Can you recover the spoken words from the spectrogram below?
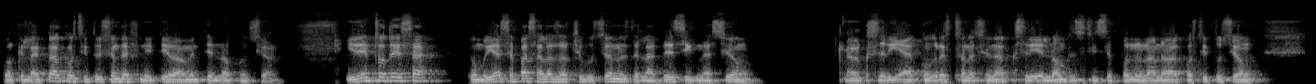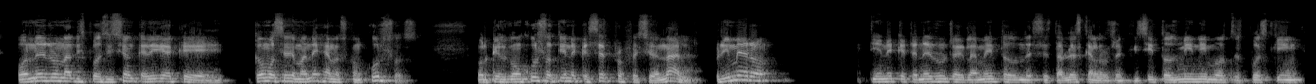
porque la actual constitución definitivamente no funciona. Y dentro de esa, como ya se pasa las atribuciones de la designación a lo que sería Congreso Nacional, que sería el nombre si se pone una nueva constitución, poner una disposición que diga que cómo se manejan los concursos, porque el concurso tiene que ser profesional. Primero, tiene que tener un reglamento donde se establezcan los requisitos mínimos, después quién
